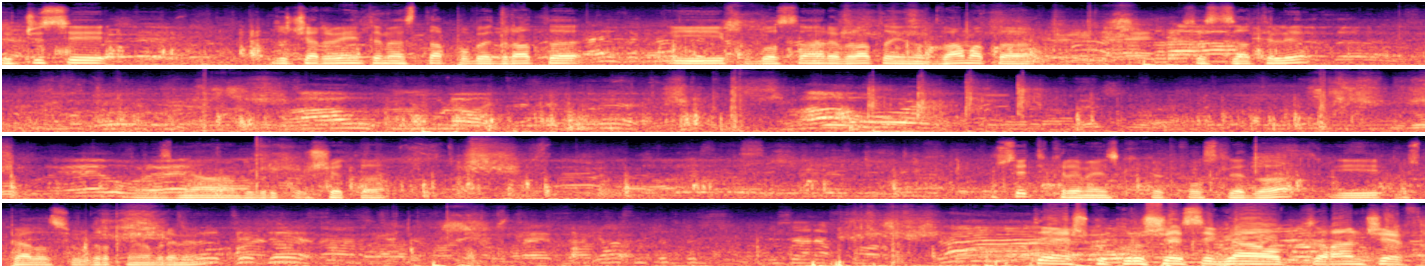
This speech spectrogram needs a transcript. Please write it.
Личи си за червените места по бедрата и в областта на ребрата и на двамата състезатели. Размяна на добри крушета. Усети Кременски какво следва и успя да се отдръпне на време. Тежко круше сега от Ранчев.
